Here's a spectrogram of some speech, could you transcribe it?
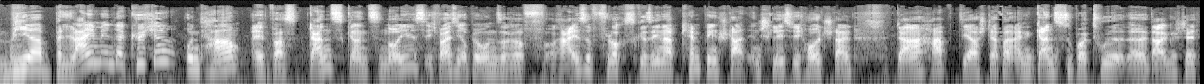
Wir bleiben in der Küche und haben etwas ganz, ganz Neues. Ich weiß nicht, ob ihr unsere Reisevlogs gesehen habt. Campingstart in Schleswig-Holstein. Da habt ja Stefan ein ganz super Tool äh, dargestellt.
